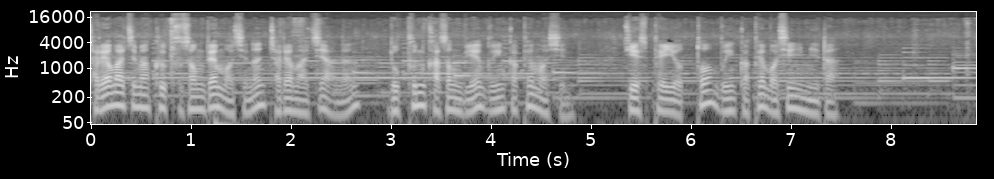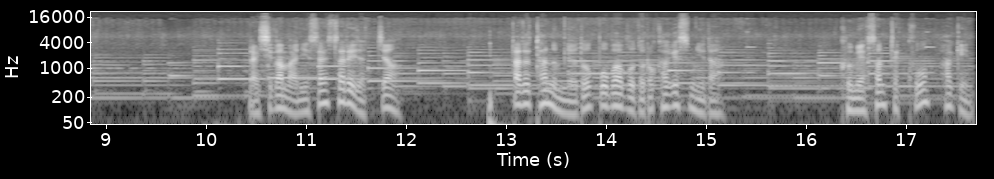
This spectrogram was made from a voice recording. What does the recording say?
저렴하지만 그 구성된 머신은 저렴하지 않은 높은 가성비의 무인 카페 머신 DS페이 오토 무인 카페 머신입니다. 날씨가 많이 쌀쌀해졌죠? 따뜻한 음료도 뽑아보도록 하겠습니다. 금액 선택 후 확인,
